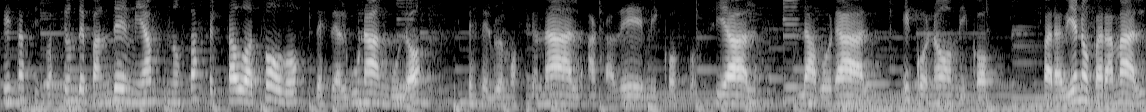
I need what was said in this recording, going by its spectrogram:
que esta situación de pandemia nos ha afectado a todos desde algún ángulo, desde lo emocional, académico, social, laboral, económico. Para bien o para mal,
